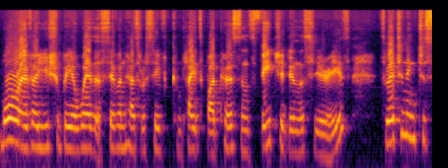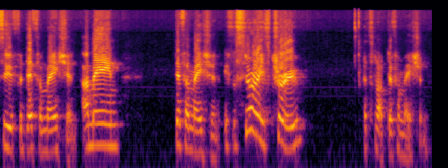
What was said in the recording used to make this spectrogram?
Moreover, you should be aware that Seven has received complaints by persons featured in the series threatening to sue for defamation. I mean, defamation. If the story is true, it's not defamation.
